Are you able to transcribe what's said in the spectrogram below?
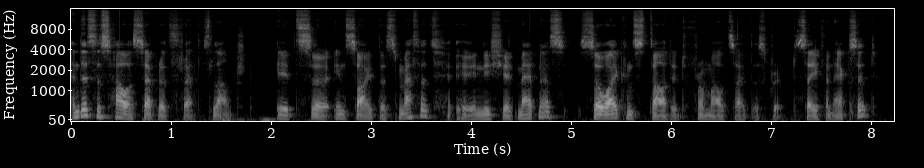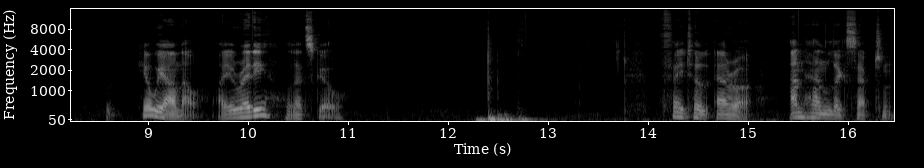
And this is how a separate thread is launched. It's uh, inside this method, initiate madness, so I can start it from outside the script. Save and exit. Here we are now. Are you ready? Let's go. Fatal error. Unhandled exception.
